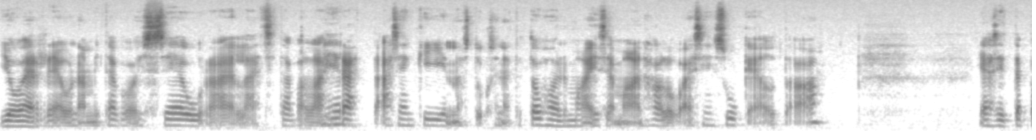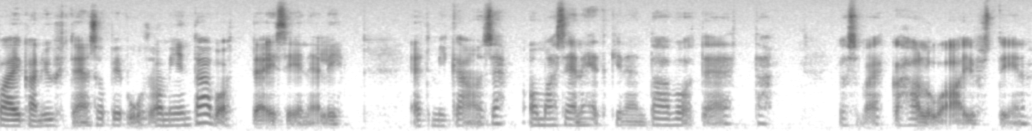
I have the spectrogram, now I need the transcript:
joen reuna, mitä voisi seurailla, että se tavallaan mm. herättää sen kiinnostuksen, että tohon maisemaan haluaisin sukeltaa. Ja sitten paikan yhteensopivuus omiin tavoitteisiin, eli että mikä on se oma sen hetkinen tavoite, että jos vaikka haluaa justiin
